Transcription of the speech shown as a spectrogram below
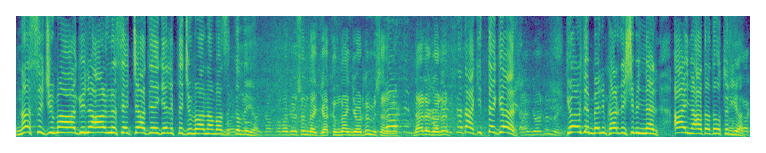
Nasıl cuma günü Arlı Seccadeye gelip de cuma namazı kılıyor? Kaplama diyorsun da yakından gördün mü sen onu? Nerede gördün? Amerika'da git de gör. Sen gördün mü? Gördüm benim kardeşiminle aynı adada oturuyor. Bırak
